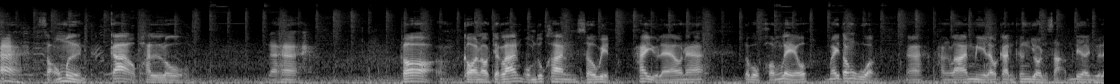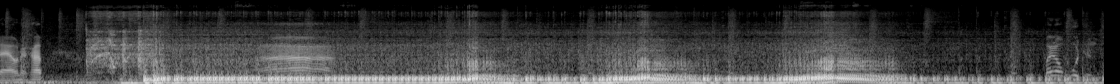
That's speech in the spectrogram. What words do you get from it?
อ่าสองหมื่นเก้าพันโล นะฮะ ก็ก่อนออกจากร้านผมทุกคันเซอร์วิสให้อยู่แล้วนะฮะ ระบบของเหลวไม่ต้องห่วงนะ ทางร้านมีแล้วกันเครื่องยนต์ 3 เดือนอยู่แล้วนะครับอ่าไม่ต้องพูดถึงความลั่นนะ โอ้กันวันไหวนะอะฟังราคานะ อันนี้เปิดราคาโจรให้เช่นเคยนะ ที่ขายเท่าไหร่ไม่รู้นะ ร้า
